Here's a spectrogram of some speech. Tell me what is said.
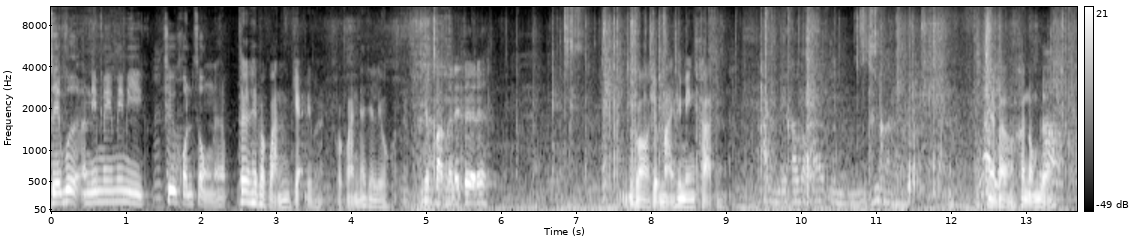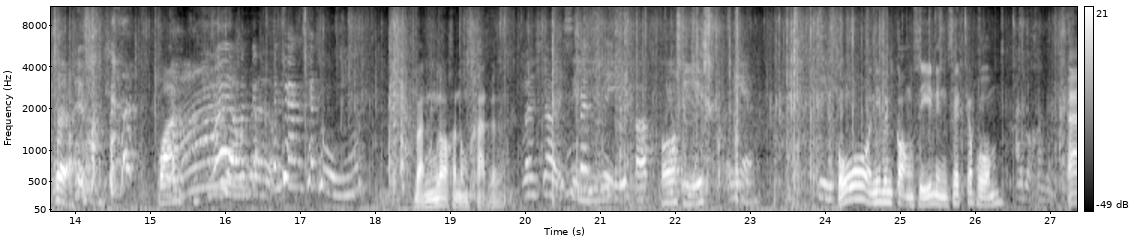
Saver อันนี้ไม่ไม่มีชื่อคนส่งนะครับ เตอร์ให้ผักหวานแกะดีกว่าผักหวานน่าจะเร็วกว่าอย่าปาดมาในเตอร์เด้อ รอจดหมายพี่เม้งขาดนะอันนี้เขาบอกว่าให้กินทั้งคำใช่เปล่าขนมเหรอใช่เหรอหวานเฮ้ยมันก็มันแค่มันแค่ถุงหวานมึงลอกขนมขาดไว้แล้วไม่ใช่สีเป็นสีครับอ๋อสีอันเนี้ยสีโอ้อันนี้เป็นกล่องสีหนึ่งเซตครับผมใครบอกขนมอ่า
